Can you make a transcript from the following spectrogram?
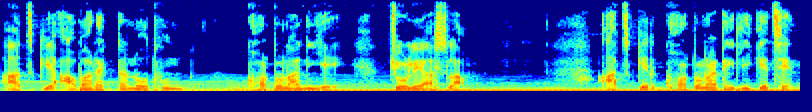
আজকে আবার একটা নতুন ঘটনা নিয়ে চলে আসলাম। আজকের ঘটনাটি লিখেছেন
